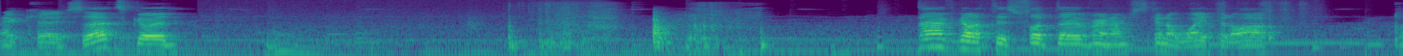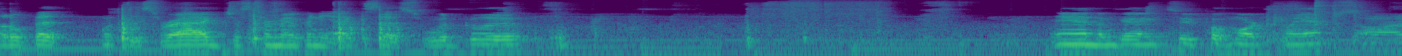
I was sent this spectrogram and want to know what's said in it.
Okay, so that's good. I've got this flipped over and I'm just gonna wipe it off a little bit with this rag just to remove any excess wood glue. And I'm going to put more clamps on.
